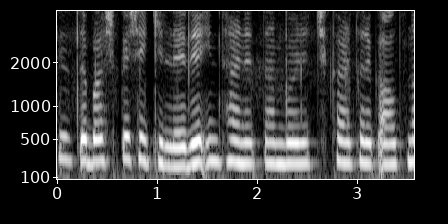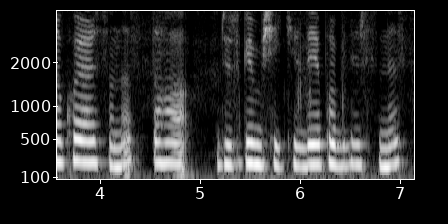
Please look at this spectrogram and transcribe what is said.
Siz de başka şekilleri internetten böyle çıkartarak altına koyarsanız daha düzgün bir şekilde yapabilirsiniz.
